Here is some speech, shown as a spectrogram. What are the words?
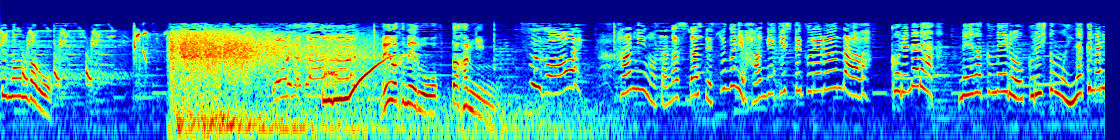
てなんだろう迷惑メールを送った犯人。すごい犯人を探し出してすぐに反撃してくれるんだこれなら、迷惑メールを送る人もいなくなり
